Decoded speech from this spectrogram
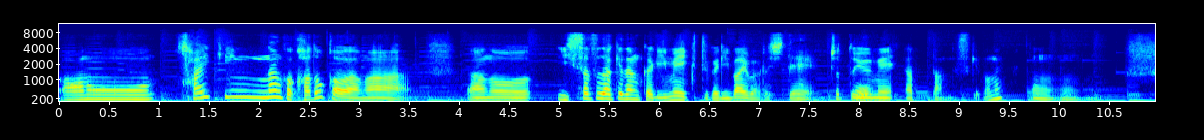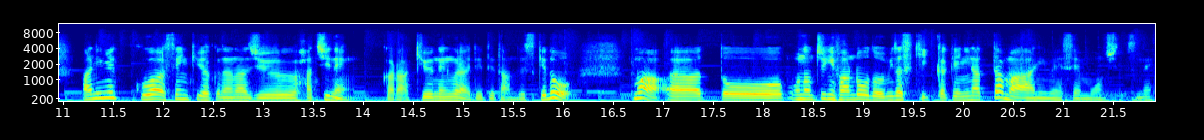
あのー最近なんか角川が、あのー一冊だけなんかリメイクっていうかリバイバルして、ちょっと有名になったんですけどね。うんうんうん。アニメックは1978年から9年ぐらい出てたんですけど、まあ、あーっと、後にファンロードを生み出すきっかけになった、まあ、アニメ専門誌ですね。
